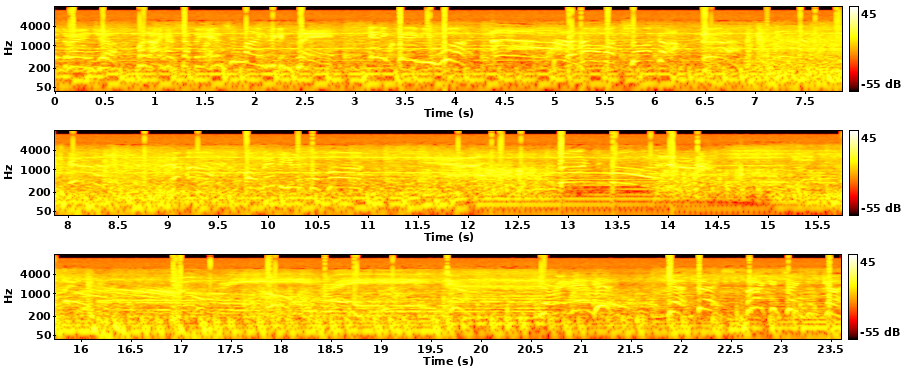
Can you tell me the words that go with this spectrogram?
Red Ranger. But I have something else in mind we can play. Any game you want! Ah! Well, how about soccer? or maybe you'll prefer dodgeball. You alright, man? Yeah, thanks, but I can take this guy.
